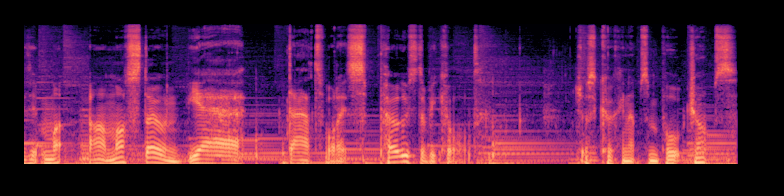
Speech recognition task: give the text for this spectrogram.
Is it mo ah moss stone? Yeah, that's what it's supposed to be called. Just cooking up some pork chops.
